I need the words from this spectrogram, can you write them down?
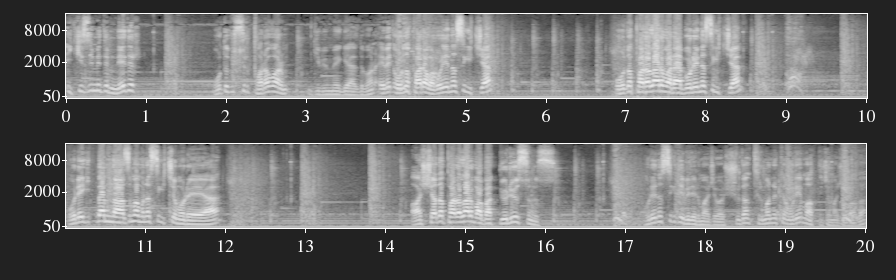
ikizi midir nedir? Orada bir sürü para var gibime geldi bana. Evet orada para var. Oraya nasıl gideceğim? Orada paralar var abi. Oraya nasıl gideceğim? Oraya gitmem lazım ama nasıl gideceğim oraya ya? Aşağıda paralar var bak görüyorsunuz. Oraya nasıl gidebilirim acaba? Şuradan tırmanırken oraya mı atlayacağım acaba lan?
